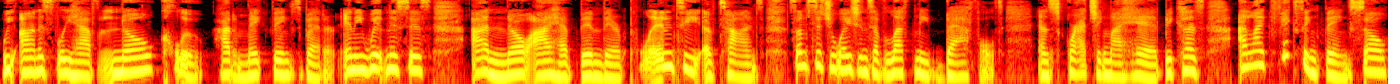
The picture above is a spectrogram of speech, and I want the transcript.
we honestly have no clue how to make things better. Any witnesses? I know I have been there plenty of times. Some situations have left me baffled and scratching my head because I like fixing things. So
